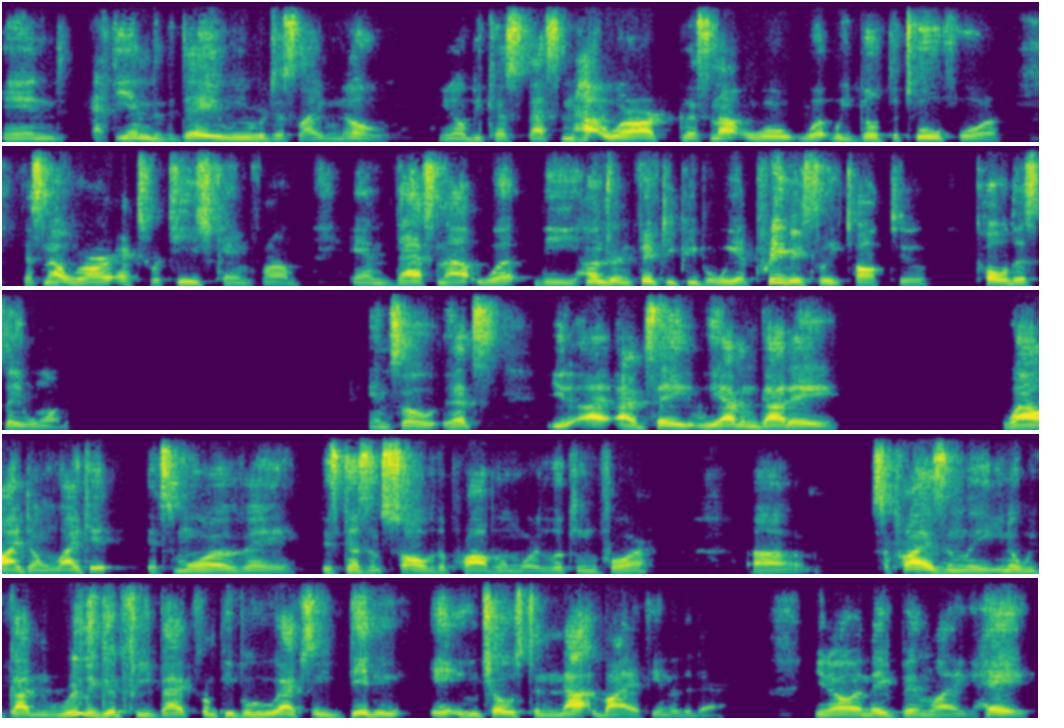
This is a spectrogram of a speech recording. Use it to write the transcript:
And at the end of the day we were just like no you know because that's not where our that's not what we built the tool for. That's not where our expertise came from. And that's not what the 150 people we had previously talked to told us they wanted. And so that's you I, I'd say we haven't got a wow, I don't like it. It's more of a this doesn't solve the problem we're looking for. Um, surprisingly, you know, we've gotten really good feedback from people who actually didn't, eh, who chose to not buy at the end of the day. You know, and they've been like, "Hey,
